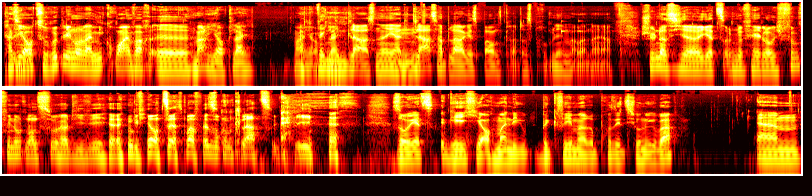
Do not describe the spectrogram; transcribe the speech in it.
Kannst dich auch zurücklehnen oder dein Mikro einfach äh, Mache ich auch gleich. Mach ich auch Wegen gleich. dem Glas, ne? Ja, die Glasablage ist bei uns gerade das Problem, aber naja. Schön, dass ihr jetzt ungefähr, glaube ich, fünf Minuten uns zuhört, wie wir irgendwie uns erstmal versuchen klarzukriegen. So, jetzt gehe ich hier auch mal in die bequemere Position über. Ähm,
